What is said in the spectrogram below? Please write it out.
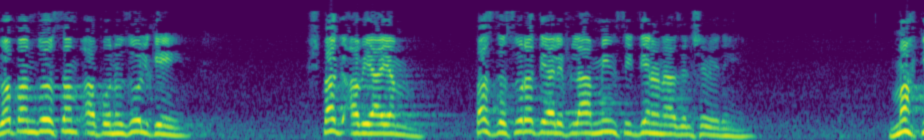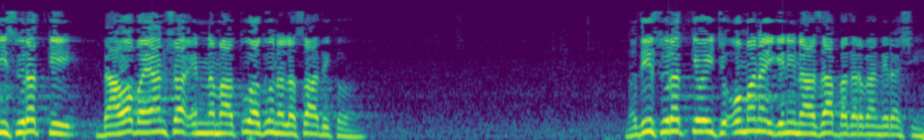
دو پنځوسم او په نزول کې شپږ اویایم پس د سورته الف لام میم سجدین نازل شوه دی مخ کی صورت کی داوا بیان شو انما توعدون لصادق نو دې صورت کې وی چې او منه یګنی نازاب بدر باندې راشي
